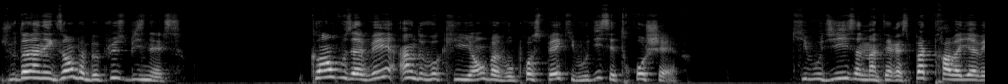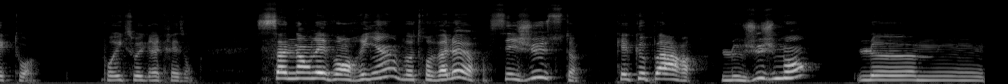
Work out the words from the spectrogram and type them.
Je vous donne un exemple un peu plus business. Quand vous avez un de vos clients, enfin vos prospects, qui vous dit c'est trop cher, qui vous dit ça ne m'intéresse pas de travailler avec toi, pour X ou Y raison, ça n'enlève en rien votre valeur. C'est juste, quelque part, le jugement, le,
